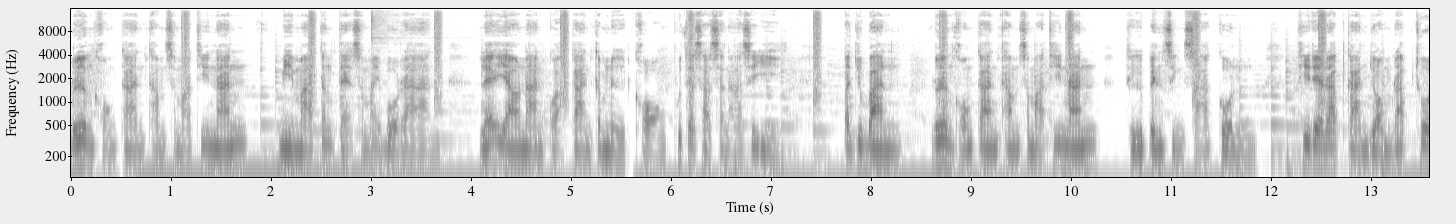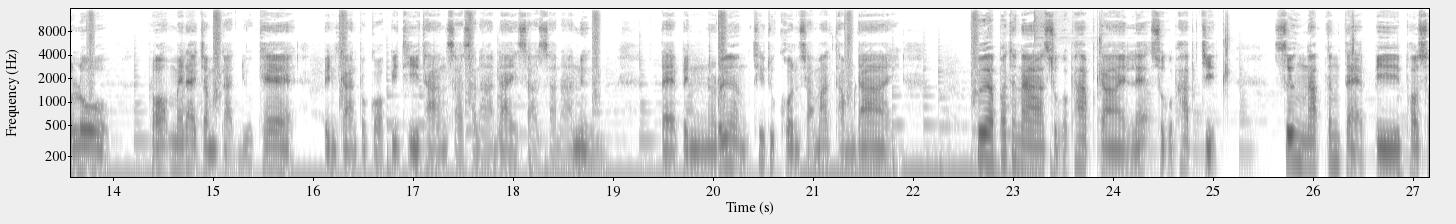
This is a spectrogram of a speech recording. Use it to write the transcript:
เรื่องของการทำสมาธินั้น มีมาตั้งแต่สมัยโบราณ และยาวนานกว่าการกำเนิดของพุทธศาสนาเสียอีก ปัจจุบันเรื่องของการทำสมาธินั้น ถือเป็นสิ่งสากล ที่ได้รับการยอมรับทั่วโลก เพราะไม่ได้จำกัดอยู่แค่เป็นการประกอบพิธีทางศาสนาใดศาสนาหนึ่ง แต่เป็นเรื่องที่ทุกคนสามารถทำได้ เพื่อพัฒนาสุขภาพกายและสุขภาพจิต ซึ่งนับตั้งแต่ปีพศ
